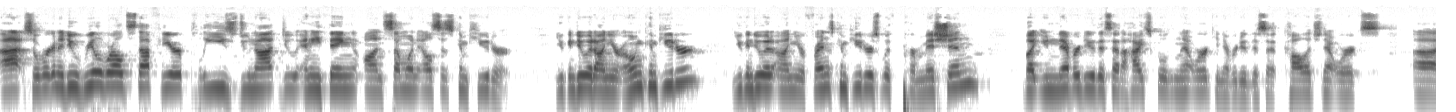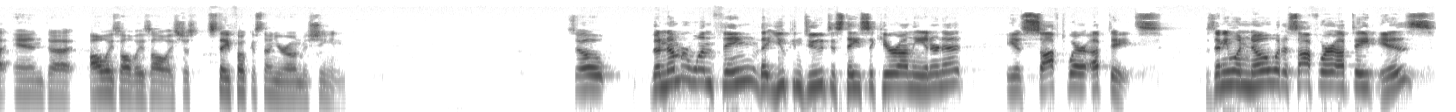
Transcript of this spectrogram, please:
Uh, so we're going to do real world stuff here. Please do not do anything on someone else's computer. You can do it on your own computer. You can do it on your friends' computers with permission, but you never do this at a high school network. You never do this at college networks. Uh, and uh, always, always, always just stay focused on your own machine. So, the number one thing that you can do to stay secure on the internet is software updates. Does anyone know what a software update is?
